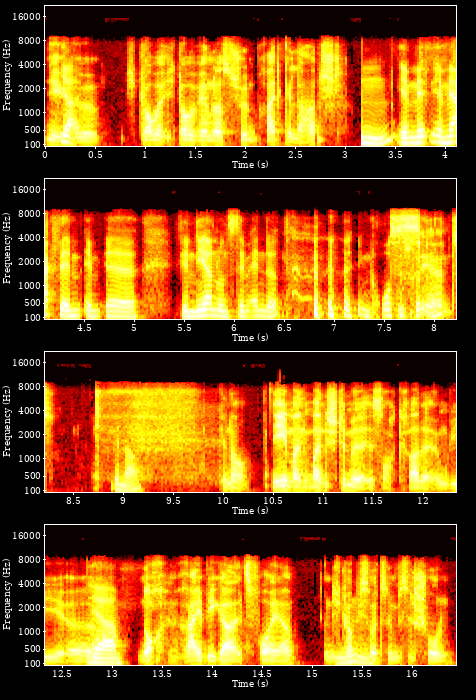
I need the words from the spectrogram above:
nee, Ja. Äh, ich, glaube, ich glaube, wir haben das schön breit gelatscht. Mhm. Ihr, ihr merkt, wir, im, im, äh, wir nähern uns dem Ende. In großen Schritten. end. Genau. Genau. Nee, meine, meine Stimme ist auch gerade irgendwie äh, Ja, noch reibiger als vorher. Und ich glaube, ich Mm. sollte sie ein bisschen schonen.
